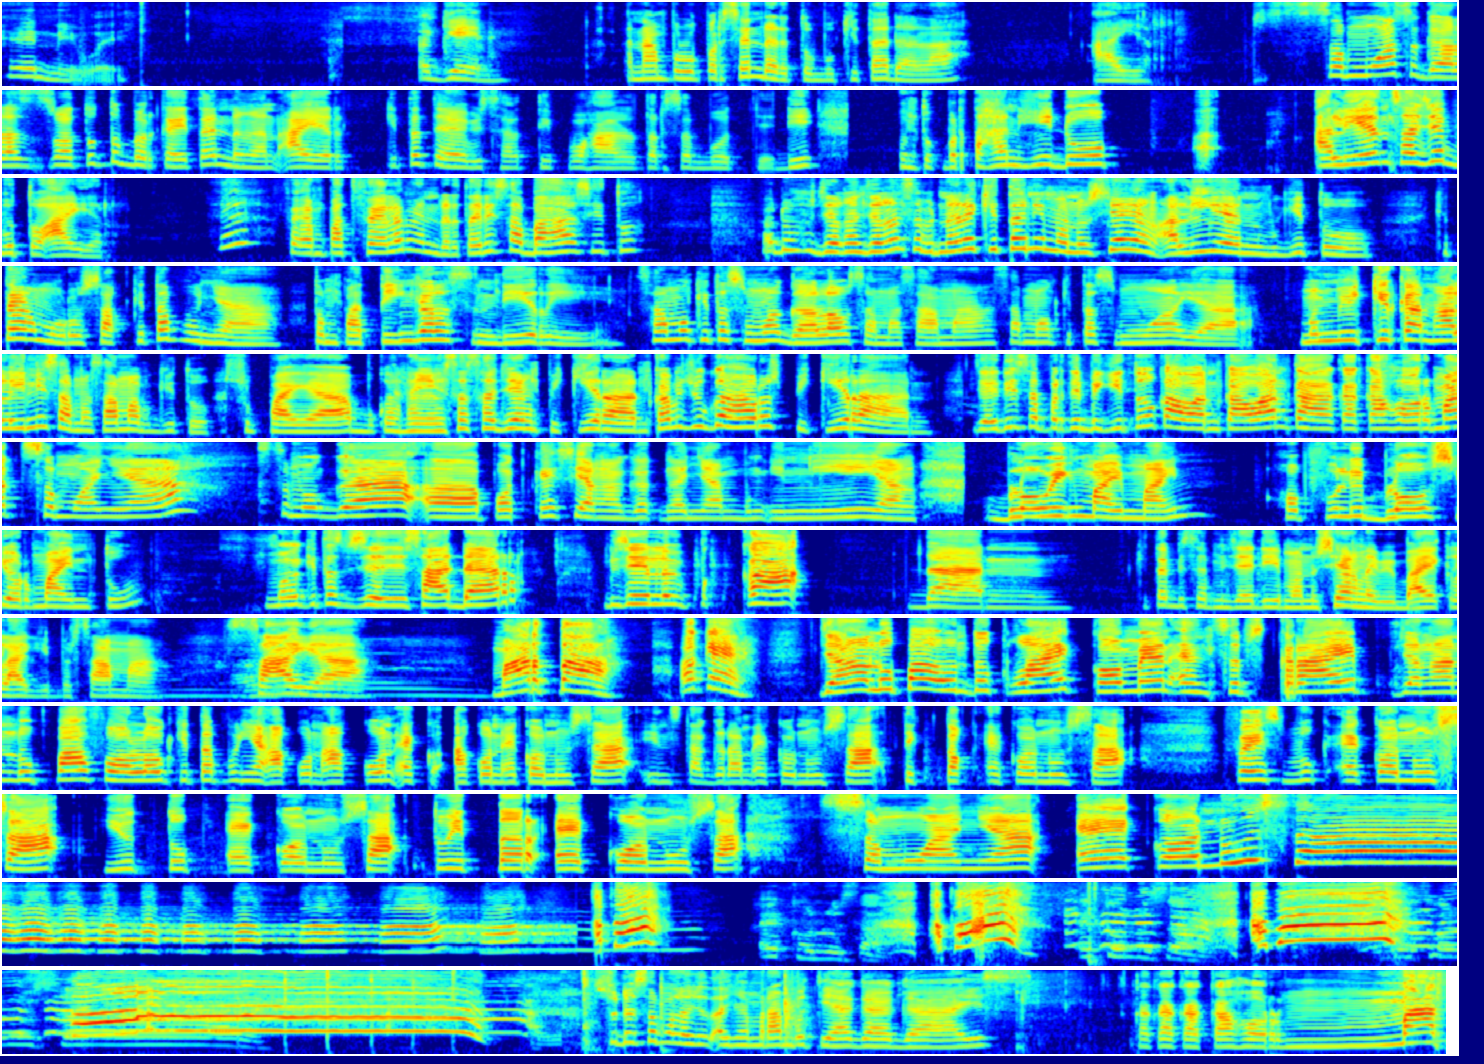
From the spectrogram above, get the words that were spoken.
Anyway. Again 60% dari tubuh kita adalah air. Semua segala sesuatu tuh berkaitan dengan air. Kita tidak bisa tipu hal tersebut. Jadi untuk bertahan hidup alien saja butuh air eh, V4 film yang dari tadi saya bahas itu. Aduh jangan-jangan sebenarnya kita nih manusia yang alien begitu. Kita yang merusak kita punya tempat tinggal sendiri. Sama kita semua galau sama-sama sama kita semua ya memikirkan hal ini sama-sama begitu. Supaya bukan hanya saya saja yang pikiran kami juga harus pikiran. Jadi seperti begitu kawan-kawan kakak-kakak hormat semuanya. Semoga uh, podcast yang agak gak nyambung ini yang blowing my mind hopefully blows your mind too semoga kita bisa jadi sadar bisa jadi lebih peka dan kita bisa menjadi manusia yang lebih baik lagi bersama saya Marta oke Jangan lupa untuk like, comment, and subscribe. Jangan lupa follow kita punya akun-akun akun Ekonusa, Instagram Ekonusa, TikTok Ekonusa, Facebook Ekonusa, YouTube Ekonusa, Twitter Ekonusa. Semuanya Ekonusa. Ekonusa. Apa? Ekonusa. Apa? Ekonusa. Sudah sama lanjut anyam rambut ya guys Kakak-kakak hormat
